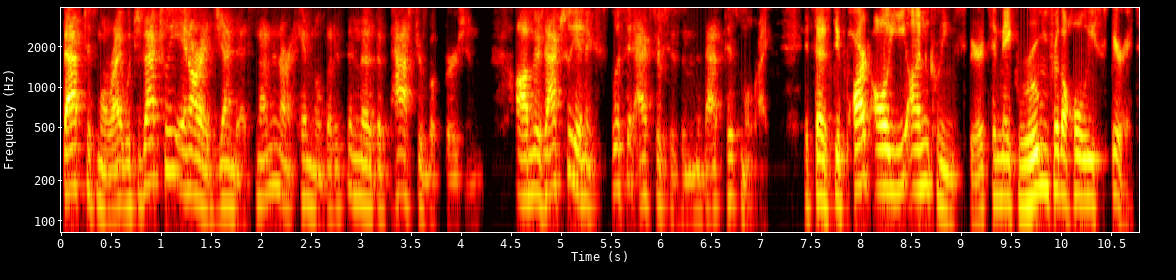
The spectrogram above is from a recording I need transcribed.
baptismal rite, which is actually in our agenda, it's not in our hymnal, but it's in the, the pastor book version um, there's actually an explicit exorcism in the baptismal rite. It says, Depart all ye unclean spirits and make room for the Holy Spirit.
